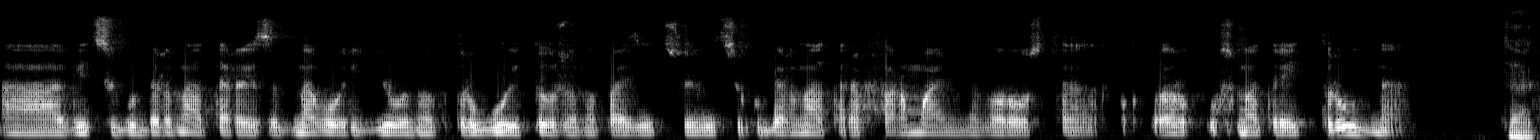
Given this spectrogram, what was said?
а вице-губернатора из одного региона в другой тоже на позицию вице-губернатора формального роста усмотреть трудно. Так.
